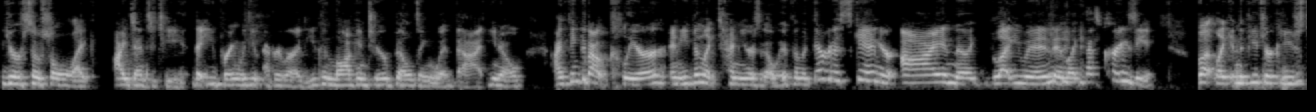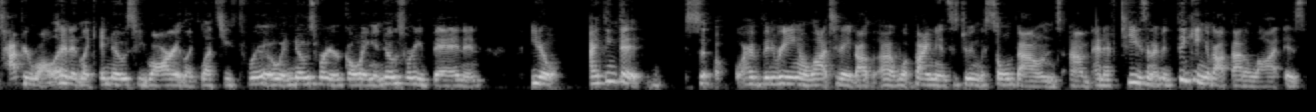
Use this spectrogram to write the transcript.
your social like identity that you bring with you everywhere that you can log into your building with that you know i think about clear and even like 10 years ago we've been like they're going to scan your eye and they like let you in and like that's crazy but like in the future can you just tap your wallet and like it knows who you are and like lets you through and knows where you're going and knows where you've been and you know i think that so I've been reading a lot today about uh, what Binance is doing with soulbound um, NFTs, and I've been thinking about that a lot. Is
